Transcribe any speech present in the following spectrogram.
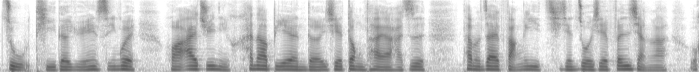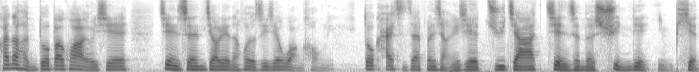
主题的原因，是因为滑 IG，你看到别人的一些动态啊，还是他们在防疫期间做一些分享啊，我看到很多，包括有一些健身教练啊，或者是一些网红，都开始在分享一些居家健身的训练影片。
